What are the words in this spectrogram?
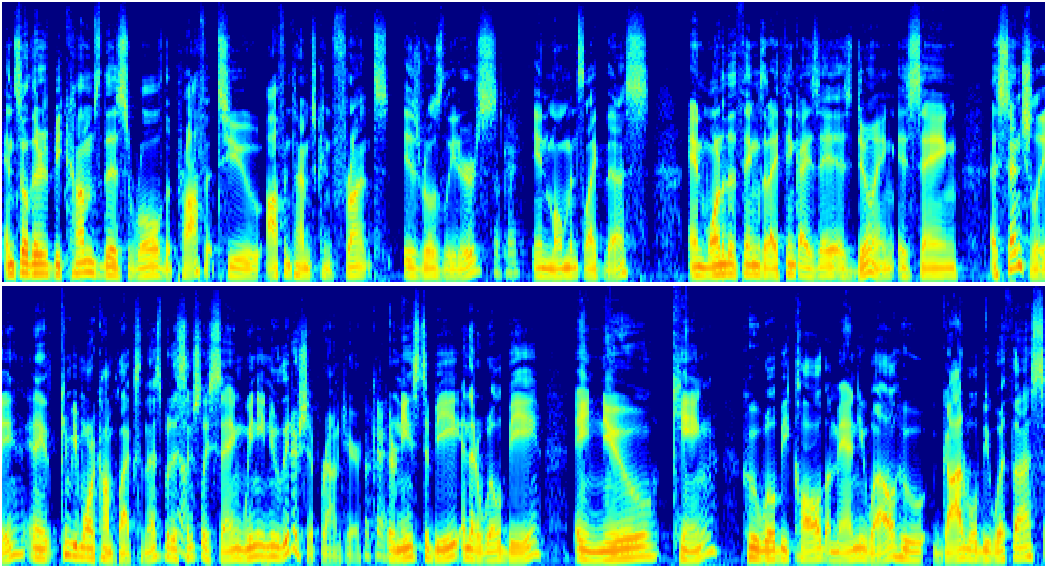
And so there becomes this role of the prophet to oftentimes confront Israel's leaders Okay. in moments like this. And one of the things that I think Isaiah is doing is saying, essentially, and it can be more complex than this, but essentially saying we need new leadership around here. Okay. There needs to be, and there will be, a new king who will be called Emmanuel, who God will be with us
